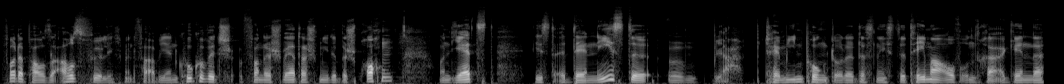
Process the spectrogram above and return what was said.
vor der Pause ausführlich mit Fabian Kukovic von der Schwerterschmiede besprochen. Und jetzt ist der nächste äh, ja, Terminpunkt oder das nächste Thema auf unserer Agenda,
